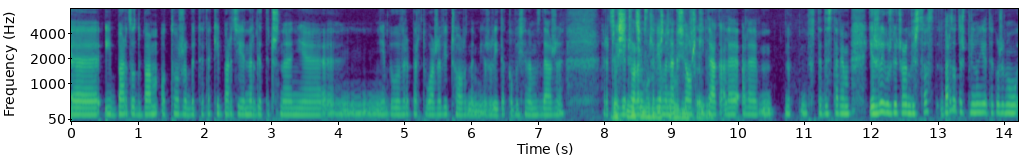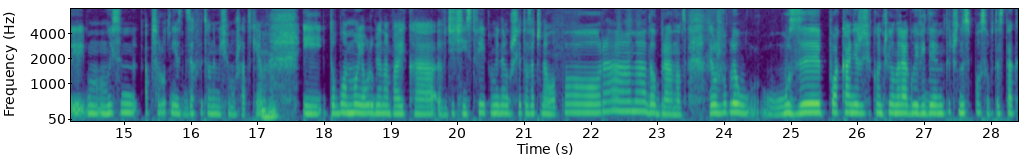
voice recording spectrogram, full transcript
E, I bardzo dbam o to, żeby te takie bardziej energetyczne nie, nie były w repertuarze wieczornym, jeżeli takowy się nam zdarzy. Raczej Zaśnięcie wieczorem stawiamy na książki, wtedy. tak, ale, ale mm, no, wtedy stawiam, jeżeli już wieczorem, wiesz co, bardzo też pilnuję tego, żeby mój, mój syn absolutnie jest zachwycony misiem uszatkiem. Mhm. I to była moja ulubiona bajka w dzieciństwie i pamiętam, jak już się to zaczynało. Pora na dobranoc. Ja już w ogóle łzy, płakanie, że się kończy on reaguje w identyczny sposób. To jest tak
